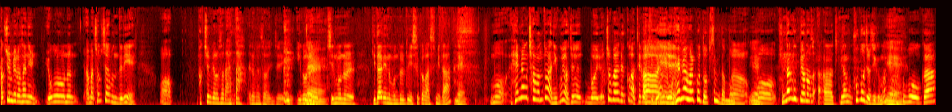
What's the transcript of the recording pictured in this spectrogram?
박지훈 변호사님, 요거는 아마 청취자분들이 어 박지훈 변호사 나왔다 이러면서 이제 이거를 네. 질문을 기다리는 분들도 있을 것 같습니다. 네. 뭐 해명 차원도 아니고요. 제가 뭐 여쭤봐야 될 것 같아가지고 아, 예, 뭐 예. 해명할 것도 없습니다. 뭐, 어, 예. 뭐 김남국 변호사, 아, 김남국 후보죠 지금은 예. 어, 후보가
